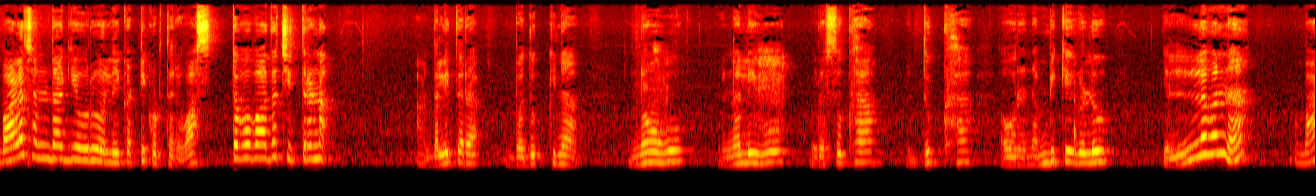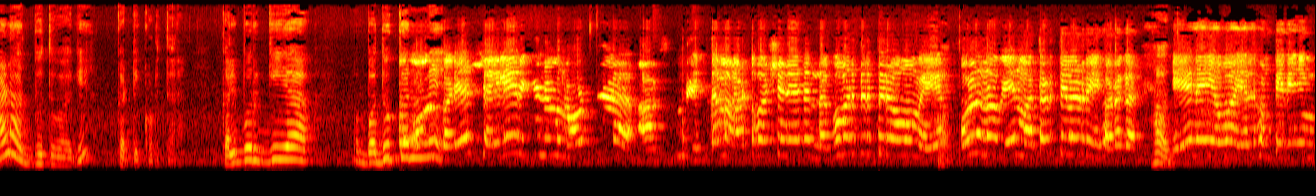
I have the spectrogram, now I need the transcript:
ಬಹಳ ಚೆಂದಾಗಿ ಅವರು ಅಲ್ಲಿ ಕಟ್ಟಿಕೊಡ್ತಾರೆ. ವಾಸ್ತವವಾದ ಚಿತ್ರಣ. ದಲಿತರ ಬದುಕಿನ ನೋವು ನಲಿವು ಅವರ ಸುಖ ದುಃಖ ಅವರ ನಂಬಿಕೆಗಳು ಎಲ್ಲವನ್ನ ಬಹಳ ಅದ್ಭುತವಾಗಿ ಕಟ್ಟಿಕೊಡ್ತಾರೆ. ಕಲಬುರ್ಗಿಯ ಬದುಕನ್ನೇ ಬರೇ ಶೈಲಿ ರೀ ನಾವು ನೋಡ್ತಾ ಎಕ್ದಮ್ ಆಟ ಭಾಷೆನೇ ನಗು ಬರ್ತಿರ್ತೀರಿ ಒಮ್ಮೊಮ್ಮೆ ಫುಲ್ ನಾವ್ ಏನ್ ಮಾತಾಡ್ತೀವಲ್ರಿ ಹೊರಗ? ಹೌದು. ಏನೇ ಯವ್ವ ಎಲ್ ಹೊಂಟಿರಿ ಹಿಂಗ್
